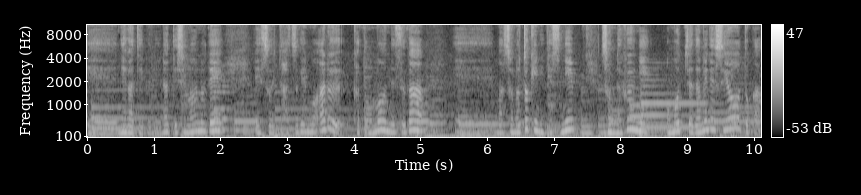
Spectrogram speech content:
えー、ネガティブになってしまうので、えー、そういった発言もあるかと思うんですが、えまあ、その時にですねそんな風に思っちゃダメですよとか、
